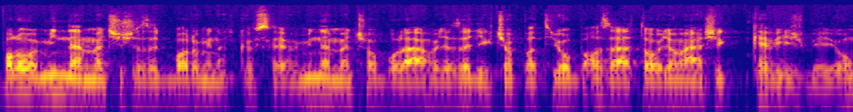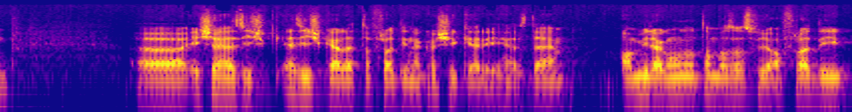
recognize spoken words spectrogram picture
valahol minden meccs, és ez egy baromi nagy közhely, hogy minden meccs abból áll, hogy az egyik csapat jobb azáltal, hogy a másik kevésbé jobb. Uh, és ehhez is, ez is kellett a Fradinak a sikeréhez. De amire gondoltam az az, hogy a Fradi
